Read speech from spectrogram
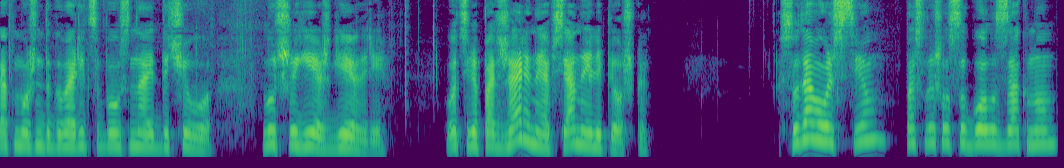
Так можно договориться, бог знает до чего. Лучше ешь, Генри. Вот тебе поджаренная овсяная лепешка. С удовольствием, — послышался голос за окном.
